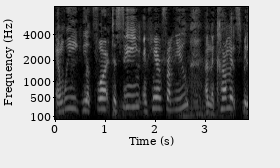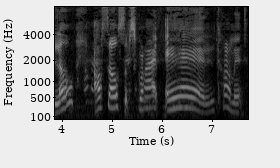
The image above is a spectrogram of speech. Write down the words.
and we look forward to seeing and hearing from you in the comments below. Also, subscribe and comment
